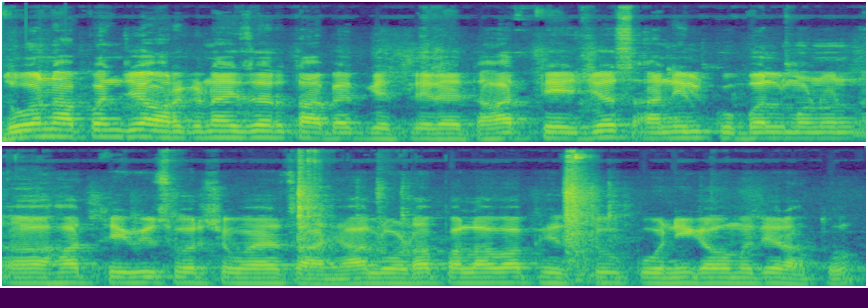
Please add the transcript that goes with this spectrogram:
दोन आपण जे ऑर्गनायझर ताब्यात घेतलेले आहेत हा तेजस अनिल कुबल म्हणून हा तेवीस वर्ष वयाचा आहे. हा लोढा पलावा फेस्तू कोणीगावमध्ये राहतो.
